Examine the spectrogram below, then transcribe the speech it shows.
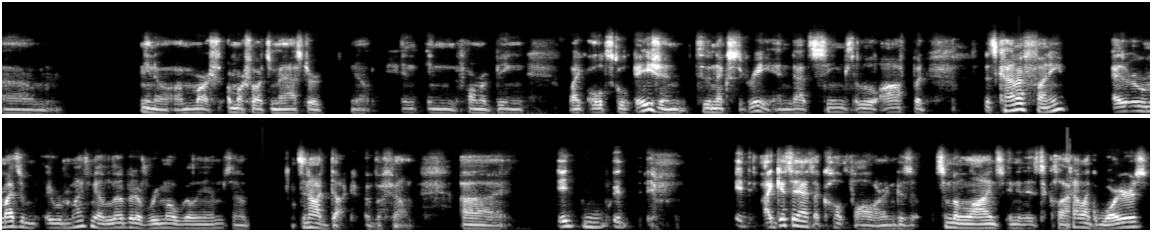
um, you know a martial, a martial arts master you know in in the form of being like old school asian to the next degree and that seems a little off but it's kind of funny. It reminds me it reminds me a little bit of remo williams and it's an odd duck of a film. Uh it it it i guess it has a cult following because some of the lines in it is kind of like warriors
